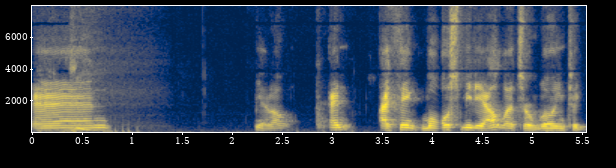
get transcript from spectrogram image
and you know, and I think most media outlets are willing to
